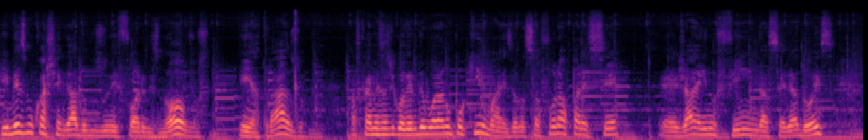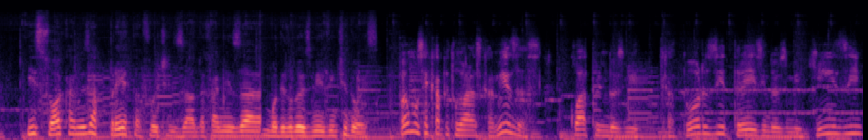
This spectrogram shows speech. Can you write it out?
e mesmo com a chegada dos uniformes novos em atraso, as camisas de goleiro demoraram um pouquinho mais, elas só foram aparecer é, já aí no fim da Série A2, e só a camisa preta foi utilizada, a camisa modelo 2022. Vamos recapitular as camisas? 4 em 2014, 3 em 2015,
